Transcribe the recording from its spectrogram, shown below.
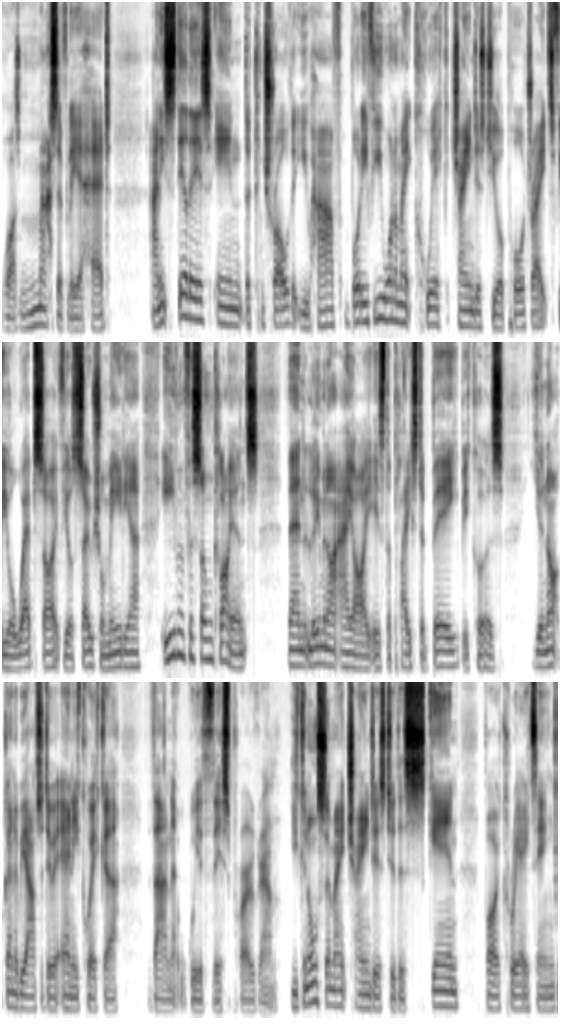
was massively ahead and it still is in the control that you have. But if you want to make quick changes to your portraits for your website, for your social media, even for some clients, then Luminar AI is the place to be because you're not going to be able to do it any quicker than with this program. You can also make changes to the skin by creating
